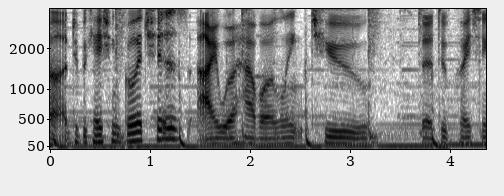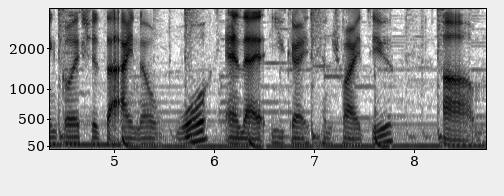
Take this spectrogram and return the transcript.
uh, duplication glitches. I will have a link to the duplication glitches that I know work and that you guys can try to. Um,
